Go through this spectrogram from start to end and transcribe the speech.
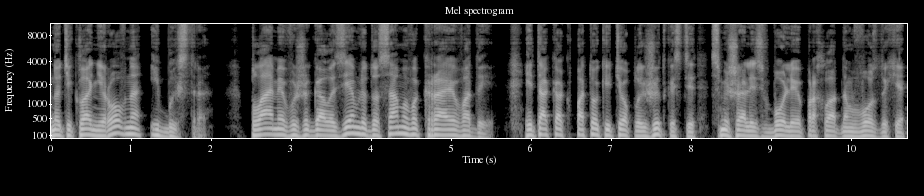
но текла неровно и быстро. Пламя выжигало землю до самого края воды, И так как потоки теплой жидкости смешались в более прохладном воздухе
